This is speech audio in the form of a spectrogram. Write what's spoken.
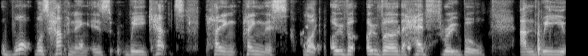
what was happening is we kept playing playing this like over over the head through ball, and we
